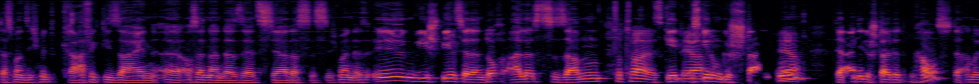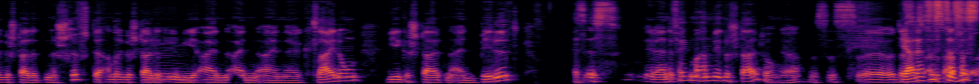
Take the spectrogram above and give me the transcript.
dass man sich mit Grafikdesign äh, auseinandersetzt. Ja, das ist, ich meine, also irgendwie spielt es ja dann doch alles zusammen. Total. Es geht, es geht um Gestaltung. Ja. Der eine gestaltet ein Haus, der andere gestaltet eine Schrift, der andere gestaltet Mhm. irgendwie ein, ein, eine Kleidung. Wir gestalten ein Bild. Es ist, im Endeffekt machen wir Gestaltung, ja. Das ist, äh, das Ja, ist das alles ist, das ist,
